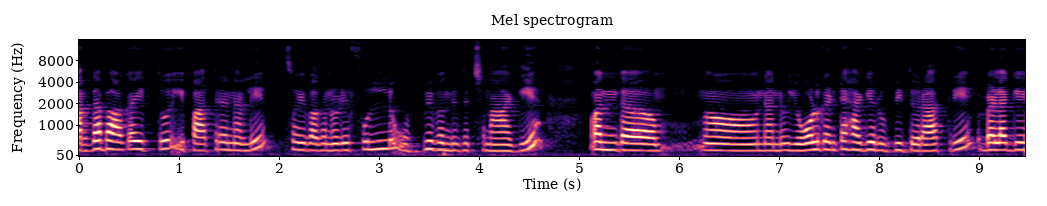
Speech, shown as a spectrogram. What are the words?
ಅರ್ಧ ಭಾಗ ಇತ್ತು ಈ ಪಾತ್ರೆನಲ್ಲಿ. ಸೊ ಇವಾಗ ನೋಡಿ ಫುಲ್ ಉಬ್ಬಿ ಬಂದಿದೆ ಚೆನ್ನಾಗಿ. ಒಂದು ನಾನು ಏಳು ಗಂಟೆ ಹಾಗೆ ರುಬ್ಬಿದ್ದು ರಾತ್ರಿ. ಬೆಳಗ್ಗೆ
